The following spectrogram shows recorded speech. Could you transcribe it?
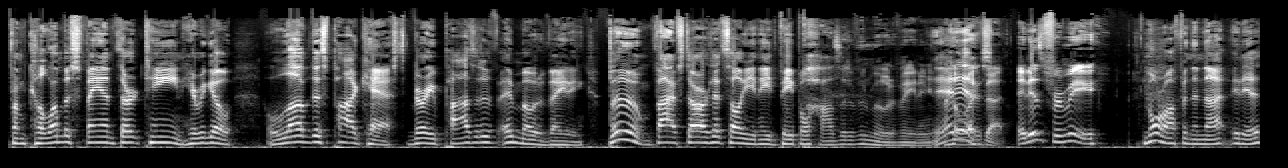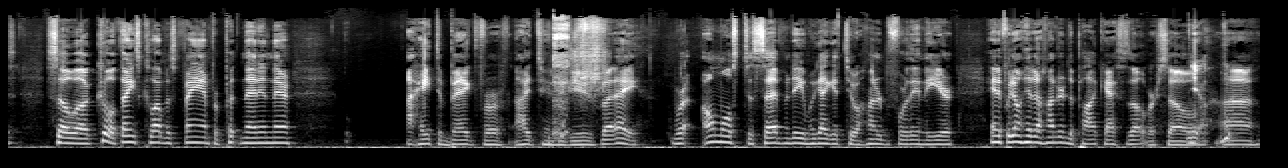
from Columbus Fan 13. Here we go. Love this podcast. Very positive and motivating. Boom. Five stars. That's all you need, people. Positive and motivating. It I like is. that. It is for me. More often than not, it is. So uh, cool. Thanks, Columbus Fan, for putting that in there. I hate to beg for iTunes reviews, but hey, we're almost to 70 and we got to get to 100 before the end of the year. And if we don't hit 100, the podcast is over. So Yeah. uh,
